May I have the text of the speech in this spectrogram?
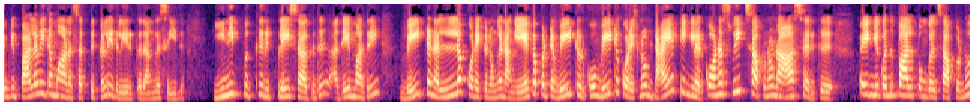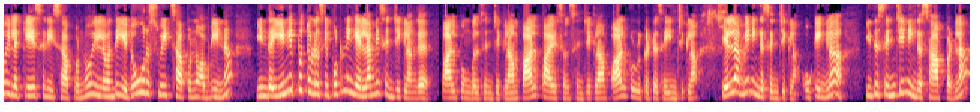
இப்படி பலவிதமான சத்துக்கள் இதில் இருக்குதாங்க செய்யுது. இனிப்புக்கு ரிப்ளேஸ் ஆகுது. அதே மாதிரி வெயிட்டை நல்லா குறைக்கணுங்க. நாங்கள் ஏகப்பட்ட வெயிட் இருக்கோம். வெயிட்டை குறைக்கணும். டயட்டிங்கில் இருக்கோம். ஆனால் ஸ்வீட் சாப்பிடணும்னு ஆசை இருக்குது எங்களுக்கு வந்து பால் பொங்கல் சாப்பிடணும். இல்லை கேசரி சாப்பிடணும். இல்லை வந்து ஏதோ ஒரு ஸ்வீட் சாப்பிடணும் அப்படின்னா இந்த இனிப்பு துளசி போட்டு நீங்கள் எல்லாமே செஞ்சுக்கலாங்க. பால் பொங்கல் செஞ்சுக்கலாம். பால் பாயசம் செஞ்சுக்கலாம். பால் கொழுக்கட்டை செஞ்சுக்கலாம். எல்லாமே நீங்கள் செஞ்சுக்கலாம். ஓகேங்களா? இது செஞ்சு நீங்கள் சாப்பிடலாம்.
